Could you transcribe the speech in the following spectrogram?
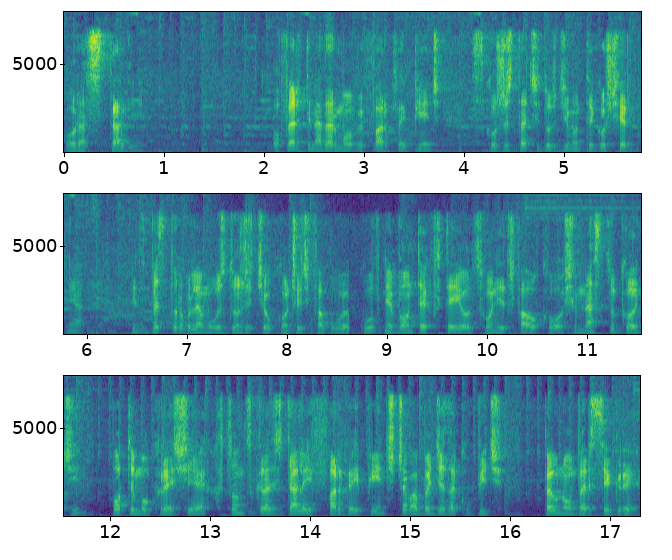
oraz Stadia. Oferty na darmowy Far Cry 5 skorzystacie do 9 sierpnia, więc bez problemu zdążycie ukończyć fabułę. Główny wątek w tej odsłonie trwa około 18 godzin. Po tym okresie, chcąc grać dalej w Far Cry 5, trzeba będzie zakupić pełną wersję gry.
